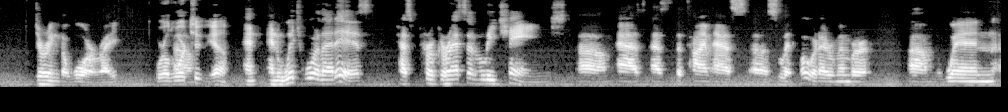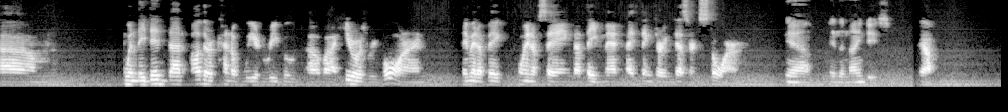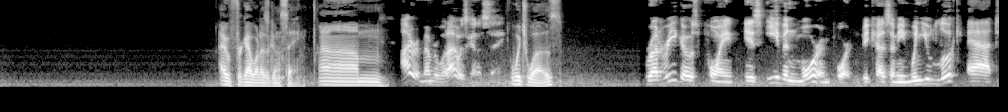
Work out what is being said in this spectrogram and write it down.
during the war, right? World War Oh. II, yeah. and and which war that is has progressively changed um, as as the time has uh, slid forward. I remember um, when um, when they did that other kind of weird reboot of uh, Heroes Reborn. They made a big point of saying that they met, I think, during Desert Storm. Yeah, in the 90s. Yeah. I forgot what I was going to say. Um, I remember what I was going to say. which was Rodrigo's point is even more important because, I mean, when you look at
